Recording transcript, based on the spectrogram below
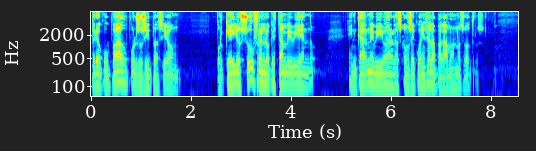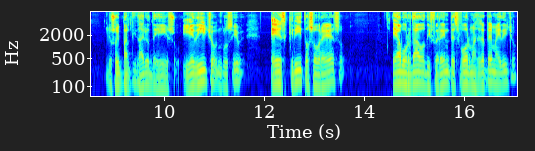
preocupados por su situación, porque ellos sufren lo que están viviendo en carne viva, ahora las consecuencias las pagamos nosotros. Yo soy partidario de eso y he dicho, inclusive, he escrito sobre eso, he abordado diferentes formas ese tema y he dicho,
